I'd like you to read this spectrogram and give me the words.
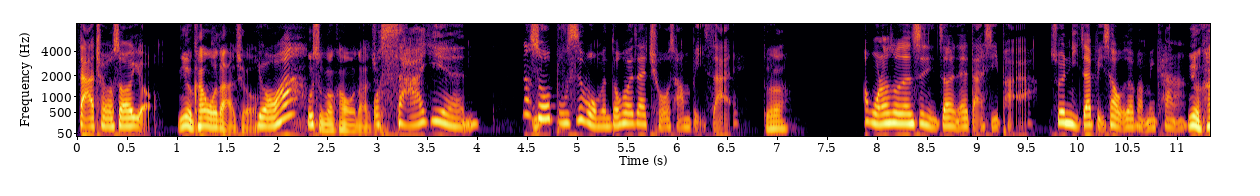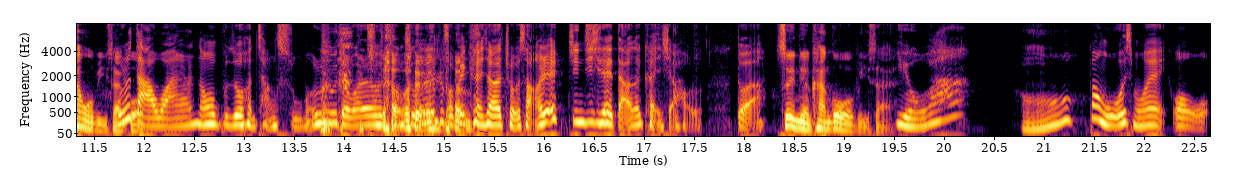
打球的时候有。你有看我打球？有啊。为什么要看我打球？我傻眼。那时候不是我们都会在球场比赛？对啊。啊，我那时候认识你，知道你在打戏牌啊，所以你在比赛，我在旁边看啊。你有看我比赛？我就打完，然后不是都很常输嘛？我打完了很常输，那就旁边看一下球场。而且经济系在打，那看一下好了。对啊。所以你有看过我比赛？有啊。哦。不然我为什么会？我我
